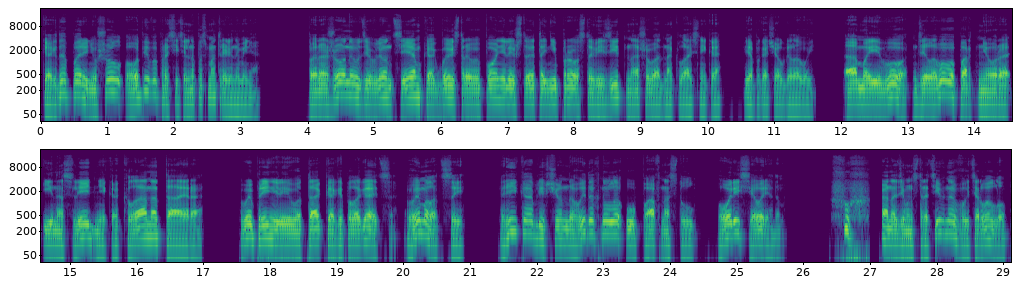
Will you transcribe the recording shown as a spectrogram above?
Когда парень ушел, обе вопросительно посмотрели на меня. Поражен и удивлен тем, как быстро вы поняли, что это не просто визит нашего одноклассника, я покачал головой, а моего делового партнера и наследника клана Тайра. Вы приняли его так, как и полагается. Вы молодцы. Рика облегченно выдохнула, упав на стул. Ори сел рядом. Фух, она демонстративно вытерла лоб.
